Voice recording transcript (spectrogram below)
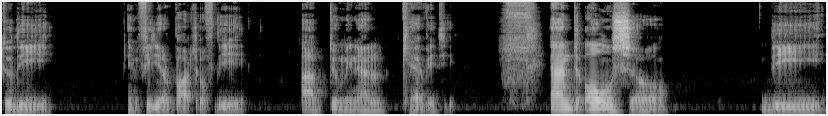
to the inferior part of the abdominal cavity. And also the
